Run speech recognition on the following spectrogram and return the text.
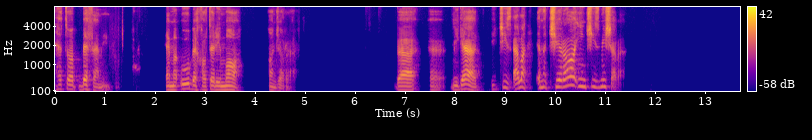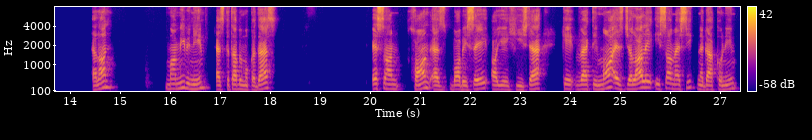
حتی بفهمیم. اما او به خاطر ما آنجا رفت. و میگه این چیز الان اما چرا این چیز می‌شود؟ الان ما می‌بینیم از کتاب مقدس اسان خواند از باب سه آیه 18 که وقتی ما از جلال عیسی مسیح نگاه کنیم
